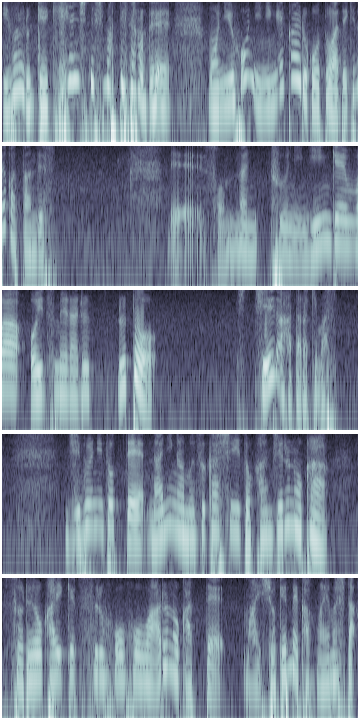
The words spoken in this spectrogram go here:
いわゆる激変してしまっていたので、もう日本に逃げ帰ることはできなかったんです。で、そんな風に人間は追い詰められると知恵が働きます。自分にとって何が難しいと感じるのか、それを解決する方法はあるのかって、まあ一生懸命考えました。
